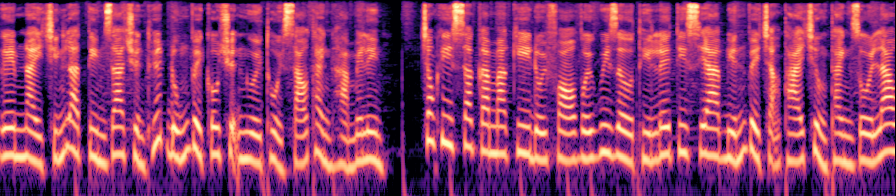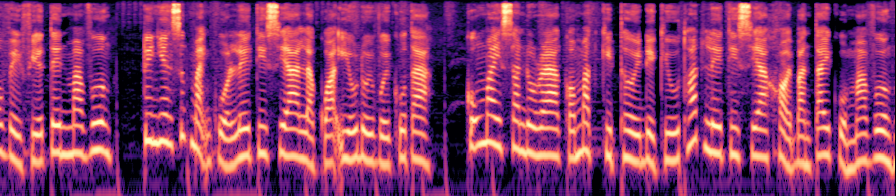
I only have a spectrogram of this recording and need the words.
game này chính là tìm ra truyền thuyết đúng về câu chuyện người thổi sáo thành Hamelin. Trong khi Sakamaki đối phó với Wizard thì Leticia biến về trạng thái trưởng thành rồi lao về phía tên ma vương. Tuy nhiên sức mạnh của Leticia là quá yếu đối với cô ta. Cũng may Sandora có mặt kịp thời để cứu thoát Leticia khỏi bàn tay của ma vương.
